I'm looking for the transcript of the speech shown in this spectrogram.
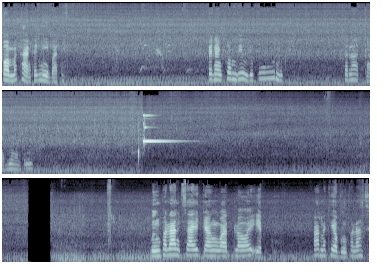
อ้อมมาขางทางนี้บัดนี้ไปนางชมวิวอยู่พูนยูสลาดกลางน้ำตรงนี้บึงพระล้านไซจังหวัดร้อยเอ็ดป้ามาเที่ยวบึงพระล้านไซ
